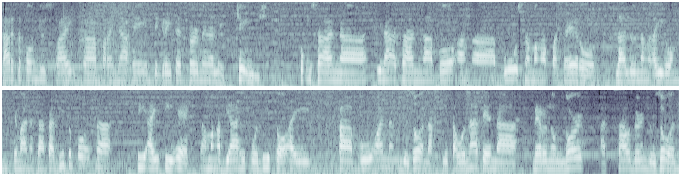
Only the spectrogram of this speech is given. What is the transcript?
Narito po ang News 5 sa Paranaque Integrated Terminal Exchange kung saan na inaasahan nga po ang ah, buhos ng mga pasahero lalo na ngayong Semana Santa. Dito po sa PITX, ang mga biyahe po dito ay kabuuan ng Luzon. Nakikita ho natin na meron ng North at Southern Luzon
